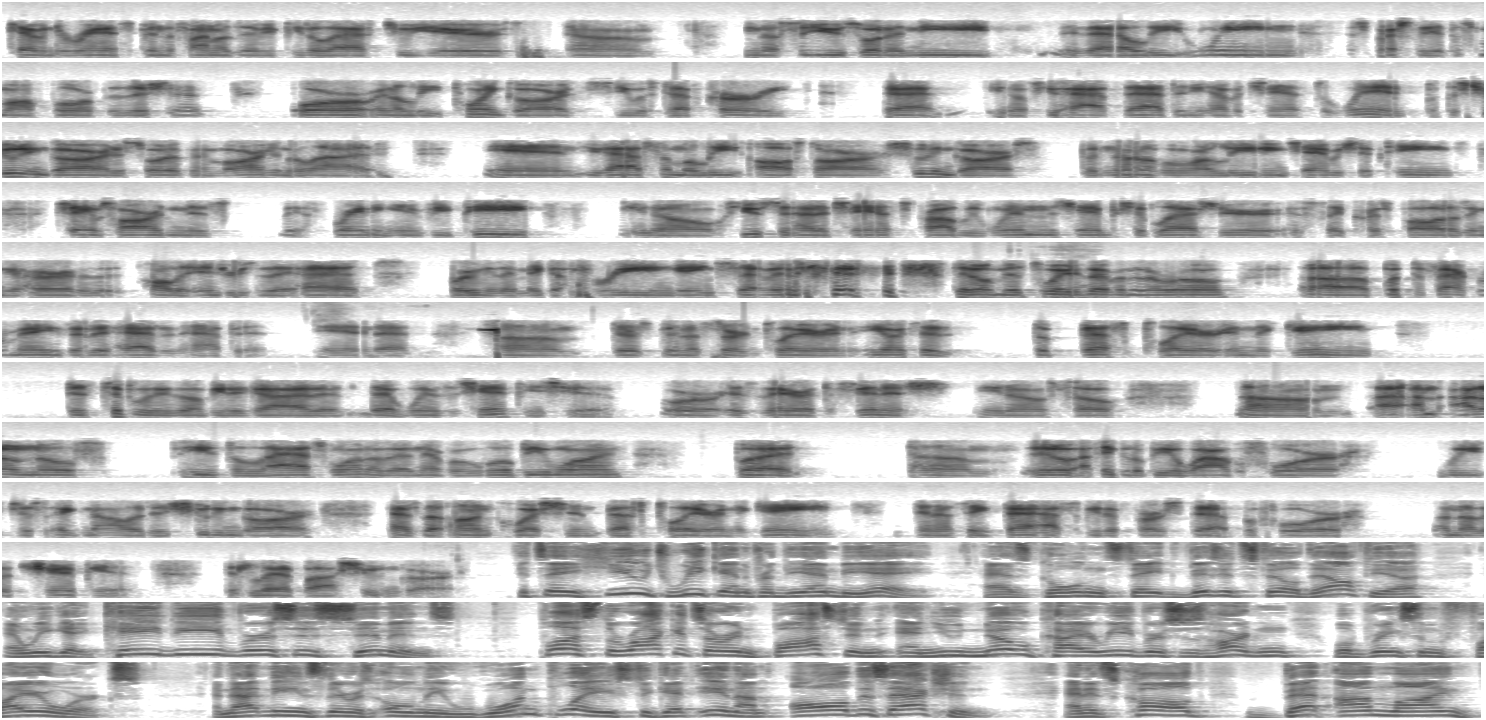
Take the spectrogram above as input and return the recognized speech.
Kevin Durant's been the Finals MVP the last two years. Um, you know, so you sort of need that elite wing, especially at the small forward position or an elite point guard, see with Steph Curry, that, you know, if you have that, then you have a chance to win. But the shooting guard has sort of been marginalized. And you have some elite all star shooting guards, but none of them are leading championship teams. James Harden is the reigning MVP. You know, Houston had a chance to probably win the championship last year if, say, Chris Paul doesn't get hurt or all the injuries that they had, or even they make a three in game seven. they don't miss 27 in a row. Uh, but the fact remains that it hasn't happened, and that um, there's been a certain player, and he always said the best player in the game is typically going to be the guy that that wins the championship or is there at the finish. You know, so um, I I don't know if he's the last one or there never will be one, but um, it'll I think it'll be a while before we just acknowledge a shooting guard as the unquestioned best player in the game. And I think that has to be the first step before another champion is led by a shooting guard. It's a huge weekend for the NBA as Golden State visits Philadelphia and we get KD versus Simmons. Plus, the Rockets are in Boston, and you know Kyrie versus Harden will bring some fireworks. And that means there is only one place to get in on all this action, and it's called betonline.ag.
